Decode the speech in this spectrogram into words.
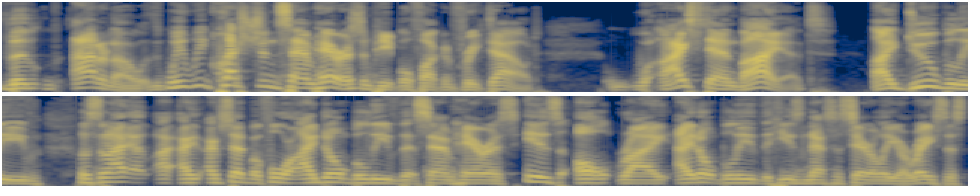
the I don't know. We we questioned Sam Harris and people fucking freaked out. I stand by it. I do believe. Listen, I, I I've said before. I don't believe that Sam Harris is alt right. I don't believe that he's necessarily a racist,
